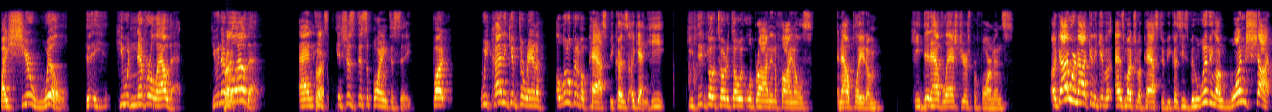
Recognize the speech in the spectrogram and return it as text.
by sheer will. He, he would never allow that. He would never right. allow that and right. it's it's just disappointing to see. But we kind of give Durant a, a little bit of a pass because again, he he did go toe to toe with LeBron in the finals and outplayed him. He did have last year's performance. A guy we're not going to give as much of a pass to because he's been living on one shot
